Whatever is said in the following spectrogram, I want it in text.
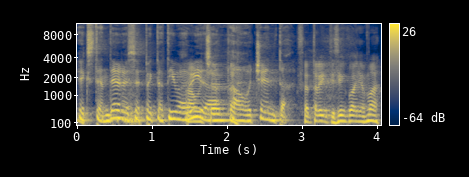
extender esa expectativa de A vida 80. a 80. O sea, 35 años más.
